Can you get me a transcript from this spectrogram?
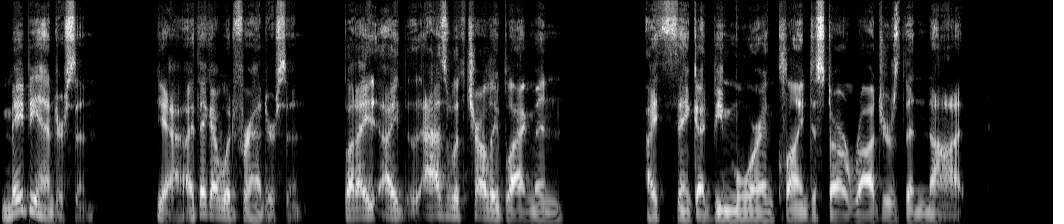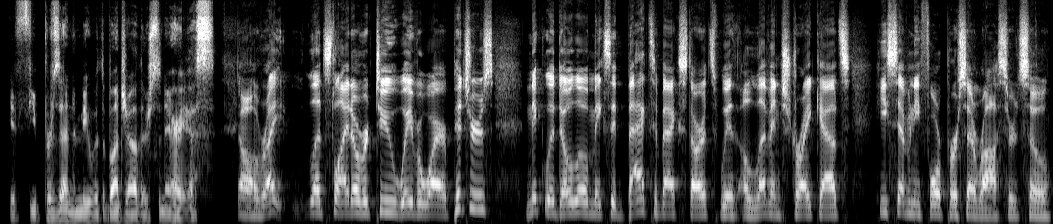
Maybe Henderson. Yeah, I think I would for Henderson. But I, I as with Charlie Blackmon, I think I'd be more inclined to start Rodgers than not if you presented me with a bunch of other scenarios. All right, let's slide over to waiver wire pitchers. Nick Lodolo makes it back to back starts with 11 strikeouts. He's 74% rostered, so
